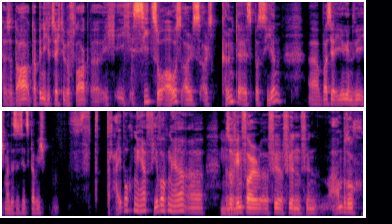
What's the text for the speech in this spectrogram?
Also da, da bin ich jetzt echt überfragt. Äh, ich, ich, es sieht so aus, als, als könnte es passieren, äh, was ja irgendwie, ich meine, das ist jetzt, glaube ich, drei Wochen her, vier Wochen her. Äh, also auf mhm. jeden Fall für, für, einen, für einen Armbruch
